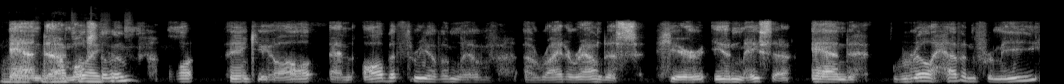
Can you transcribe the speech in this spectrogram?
Wow, and uh, most of them, all, thank you all, and all but three of them live uh, right around us here in Mesa. And real heaven for me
